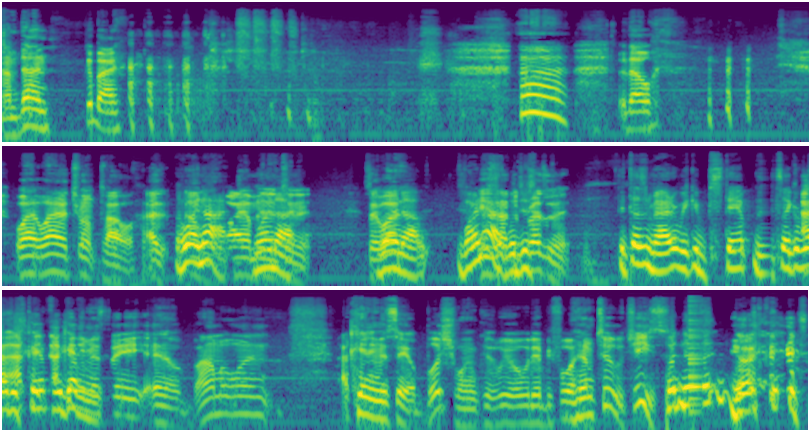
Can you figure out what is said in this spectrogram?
I'm done. Goodbye. Ah, no. why? Why a Trump Tower? I, Why I- not? Why am Why not? So Why what? not? Why He's not? not We'll the just. president. It doesn't matter. We can stamp. It's like a rubber I, stamp could, for I the can't even say an Obama one. I can't even say a Bush one because we were over there before him too. Jeez. But no, no it's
